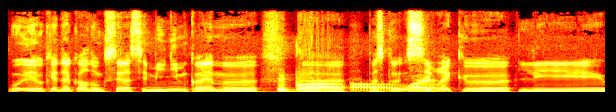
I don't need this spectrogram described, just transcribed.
oui, ok, d'accord. Donc c'est assez minime quand même. euh, C'est pas. parce que ouais. c'est vrai que les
